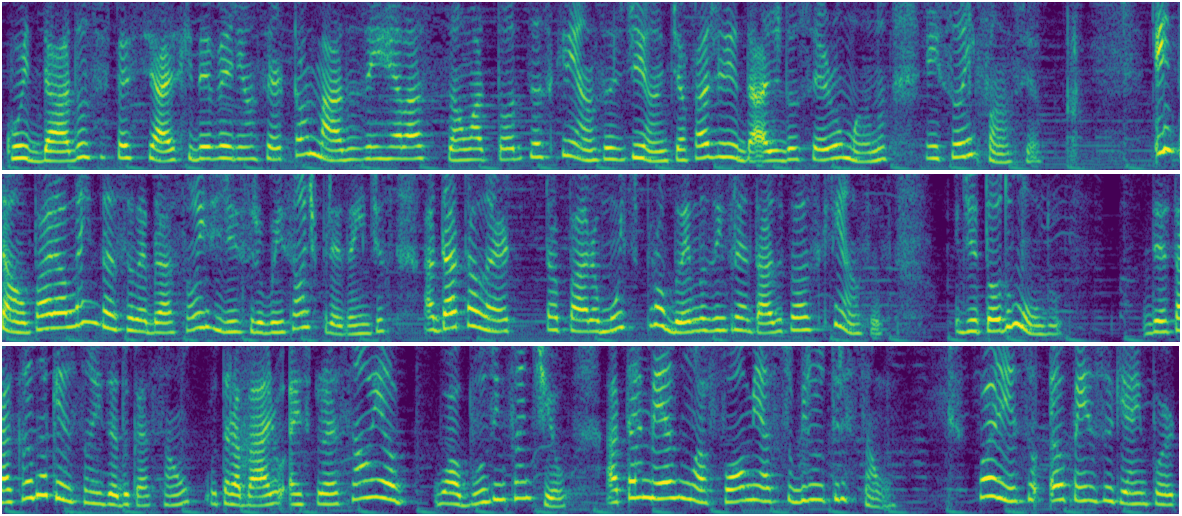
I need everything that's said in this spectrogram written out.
cuidados especiais que deveriam ser tomados em relação a todas as crianças diante a fragilidade do ser humano em sua infância. Então, para além das celebrações e distribuição de presentes, a data alerta para muitos problemas enfrentados pelas crianças de todo o mundo, destacando questões da educação, o trabalho, a exploração e o abuso infantil, até mesmo a fome e a subnutrição. Por isso, eu penso que é, import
